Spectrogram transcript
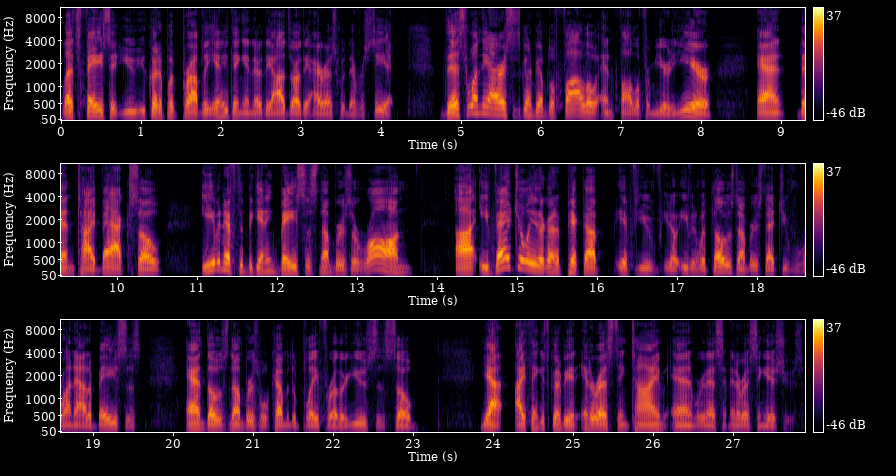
let's face it, you, you could have put probably anything in there. The odds are the IRS would never see it. This one, the IRS is going to be able to follow and follow from year to year and then tie back. So even if the beginning basis numbers are wrong, uh, eventually they're going to pick up if you've, you know, even with those numbers that you've run out of basis and those numbers will come into play for other uses. So, yeah, I think it's going to be an interesting time and we're going to have some interesting issues.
